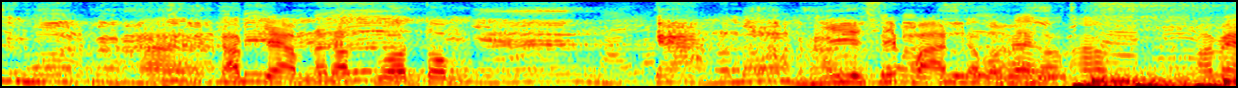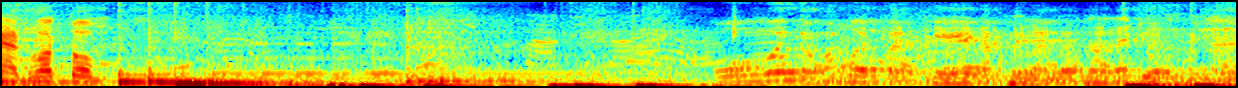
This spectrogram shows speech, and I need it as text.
สิฮอดมาหาอ่ากับแก้มนะครับทั่วต้มจ้างน้ำมันหายี่สิบบาทกับพ่อแพงครับอ้าวเอาแม่ทั่วต้มโอ้ยกับมาเบิดบัตรแกนักเวลาแล้วทันนายกเวลา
